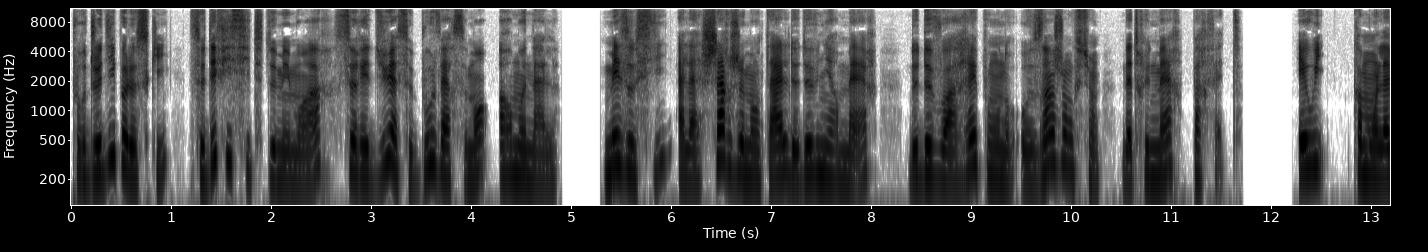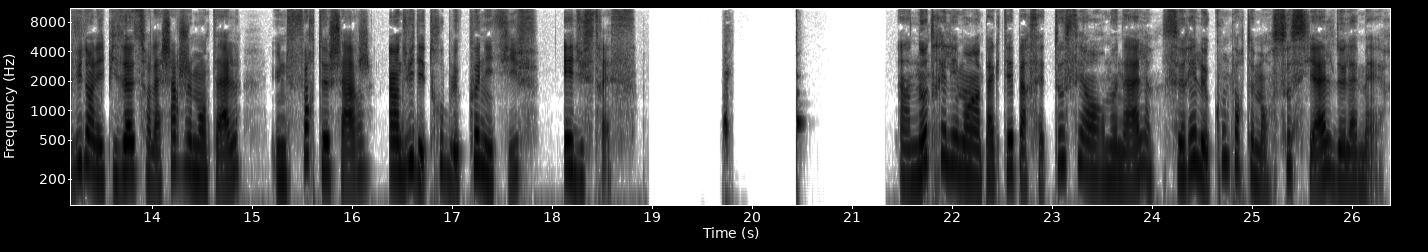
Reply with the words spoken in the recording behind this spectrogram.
Pour Jody Polowski, ce déficit de mémoire serait dû à ce bouleversement hormonal mais aussi à la charge mentale de devenir mère, de devoir répondre aux injonctions d'être une mère parfaite. Et oui, comme on l'a vu dans l'épisode sur la charge mentale, une forte charge induit des troubles cognitifs et du stress. Un autre élément impacté par cet océan hormonal serait le comportement social de la mère.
